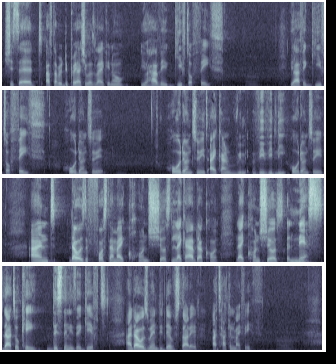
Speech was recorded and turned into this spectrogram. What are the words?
she said, after the prayer, she was like, You know, you have a gift of faith. You have a gift of faith. Hold on to it. Hold on to it. I can rem- vividly hold on to it. And that was the first time I consciously, like, I have that con- like consciousness that okay, this thing is a gift, and that was when the devil started attacking my faith.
